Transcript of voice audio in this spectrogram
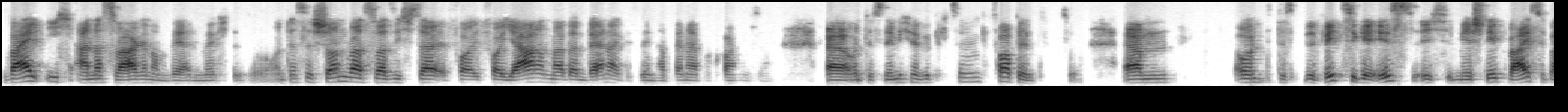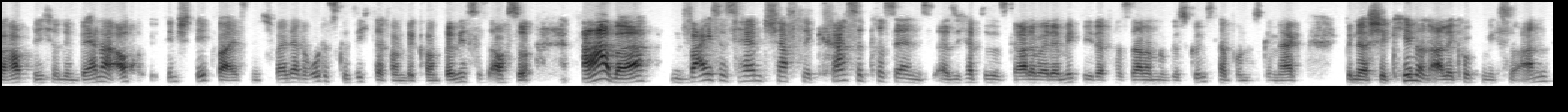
weil ich anders wahrgenommen werden möchte. So. Und das ist schon was, was ich da vor, vor Jahren mal beim Werner gesehen habe, Werner Bekorn. So. Äh, und das nehme ich mir wirklich zum Vorbild. So. Ähm, und das Witzige ist, ich, mir steht weiß überhaupt nicht und dem Werner auch, dem steht weiß nicht, weil er ein rotes Gesicht davon bekommt. Bei mir ist es auch so. Aber ein weißes Hemd schafft eine krasse Präsenz. Also ich habe das gerade bei der Mitgliederversammlung des Künstlerbundes gemerkt. Ich bin da schick hin und alle gucken mich so an.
